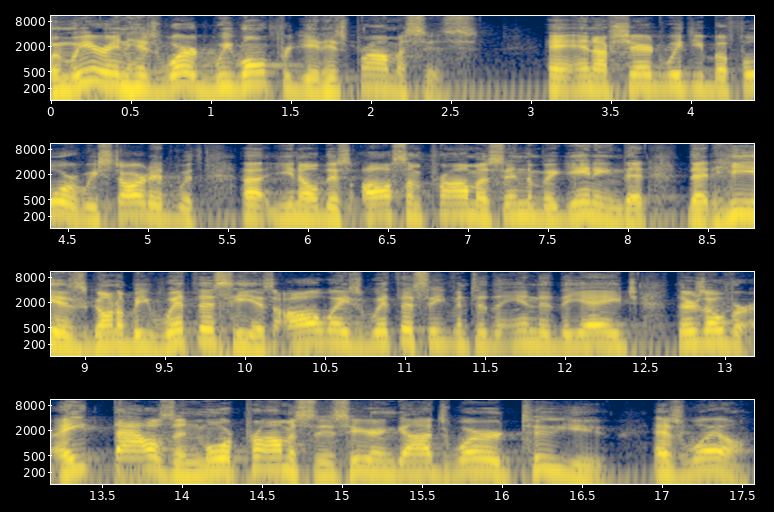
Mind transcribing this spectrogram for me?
When we are in His Word, we won't forget His promises. And, and I've shared with you before, we started with, uh, you know, this awesome promise in the beginning that, that He is going to be with us. He is always with us, even to the end of the age. There's over 8,000 more promises here in God's Word to you as well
